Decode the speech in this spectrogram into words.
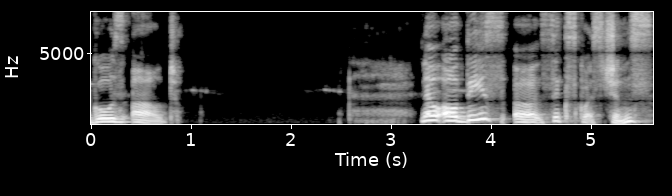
goes out? Now, of these uh, six questions,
